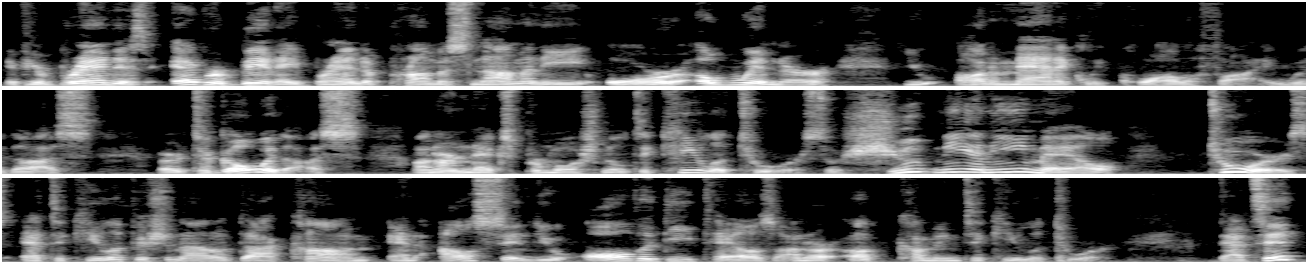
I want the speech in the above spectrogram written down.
if your brand has ever been a Brand of Promise nominee or a winner, you automatically qualify with us or to go with us on our next promotional tequila tour. So shoot me an email, tours at tequilaficionado.com, and I'll send you all the details on our upcoming tequila tour. That's it.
